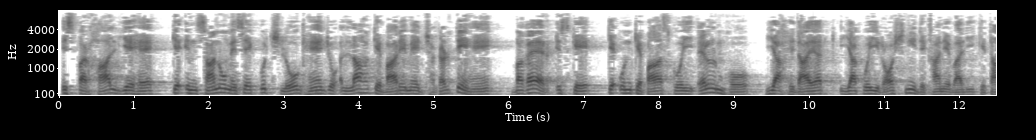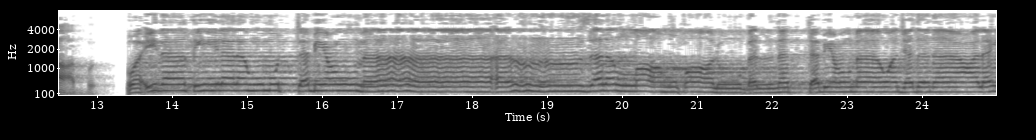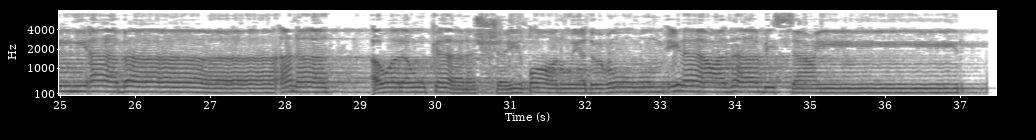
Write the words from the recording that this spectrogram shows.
اس پر حال یہ ہے کہ انسانوں میں سے کچھ لوگ ہیں جو اللہ کے بارے میں جھگڑتے ہیں، بغیر اس کے کہ ان کے پاس کوئی علم ہو یا ہدایت یا کوئی روشنی دکھانے والی کتاب۔ وَإِذَا قِيلَ لَهُمُ اتَّبِعُوا مَا أَنزَلَ اللَّهُ قَالُوا بَلْ نَتَّبِعُ مَا وَجَدْنَا عَلَيْهِ آبَاءَنَا اولو كان الشیطان يدعوهم الى عذاب السعیر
